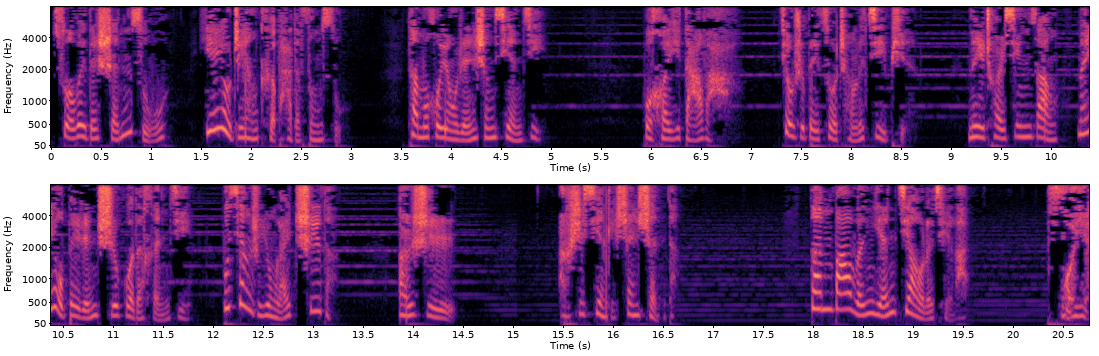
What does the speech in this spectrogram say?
所谓的神族也有这样可怕的风俗，他们会用人生献祭。我怀疑达瓦就是被做成了祭品，那串心脏没有被人吃过的痕迹，不像是用来吃的，而是，而是献给山神的。”丹巴闻言叫了起来：“佛爷，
